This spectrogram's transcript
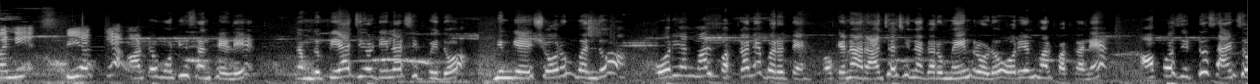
ಬನ್ನಿ ಪಿ ಎಸ್ ಕೆ ಆಟೋಮೋಟಿವ್ಸ್ ಅಂತ ಹೇಳಿ. ನಮ್ದು ಪಿಯಾಜಿಯೋ ಡೀಲರ್ಶಿಪ್ ಇದು. ನಿಮಗೆ ಶೋರೂಮ್ ಬಂದು ಓರಿಯನ್ ಮಾಲ್ ಪಕ್ಕನೆ ಬರುತ್ತೆ. ಓಕೆನಾ Rajajinagar main road Orion mall ಪಕ್ಕನೇ. ಆಪೋಸಿಟ್ ಸ್ಯಾಂಡ್ಸೋ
